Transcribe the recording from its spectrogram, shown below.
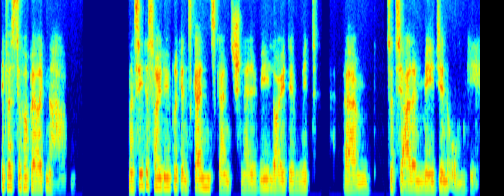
etwas zu verbergen haben. Man sieht es heute übrigens ganz, ganz schnell, wie Leute mit ähm, sozialen Medien umgehen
